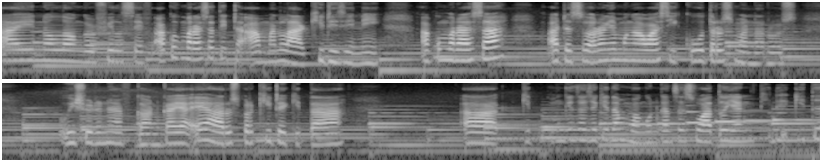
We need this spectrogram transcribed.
I no longer feel safe. Aku merasa tidak aman lagi di sini. Aku merasa ada seorang yang mengawasiku terus-menerus. We shouldn't have gone. Kayak eh harus pergi deh kita. Eh, kit- mungkin saja kita membangunkan sesuatu yang tidak kita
